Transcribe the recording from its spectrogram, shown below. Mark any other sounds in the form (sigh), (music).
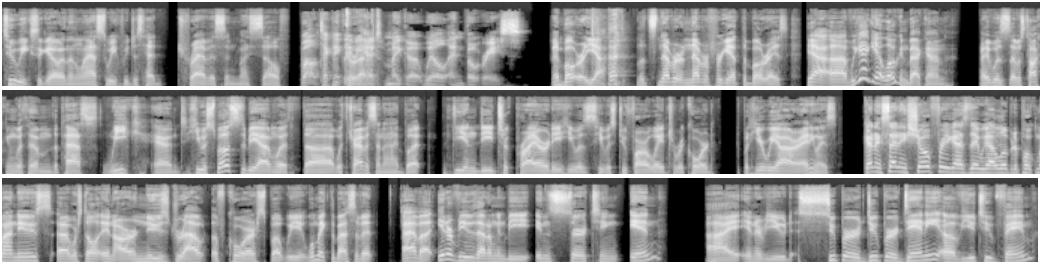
two weeks ago, and then last week we just had Travis and myself Well, technically, we had Micah, Will, and Boat Race. And boat race. Yeah, (laughs) let's never never forget the boat race. Yeah, uh, we gotta get Logan back on. I was I was talking with him the past week, and he was supposed to be on with uh, with Travis and I, but D and D took priority. He was he was too far away to record, but here we are. Anyways, got an exciting show for you guys today. We got a little bit of Pokemon news. Uh, we're still in our news drought, of course, but we we'll make the best of it. I have an interview that I'm going to be inserting in. I interviewed SuperDuperDani of YouTube fame,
